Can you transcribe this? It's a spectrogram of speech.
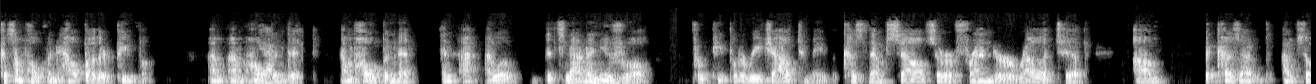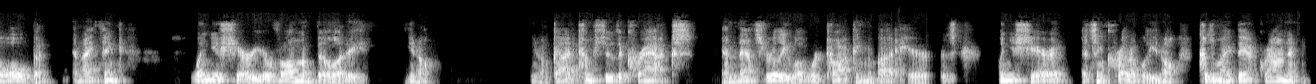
Because I'm hoping to help other people. I'm, I'm hoping yeah. that I'm hoping that, and I, I will. It's not unusual for people to reach out to me because themselves or a friend or a relative, um, because I'm I'm so open. And I think when you share your vulnerability, you know, you know, God comes through the cracks, and that's really what we're talking about here. Is when you share it, it's incredible. You know, because of my background and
